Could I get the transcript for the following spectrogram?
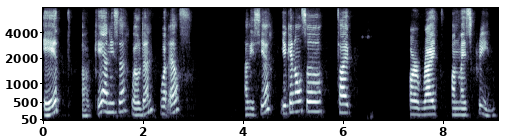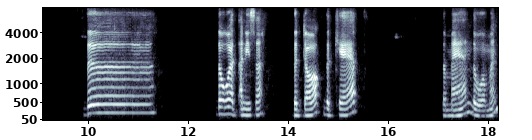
It. Okay, Anissa, well done. What else? Alicia, you can also type or write on my screen. The, the what, Anissa? The dog, the cat, the man, the woman.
